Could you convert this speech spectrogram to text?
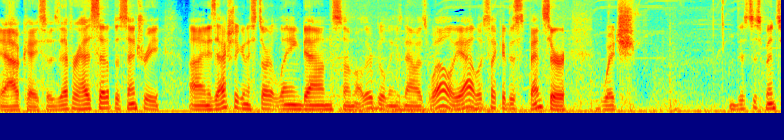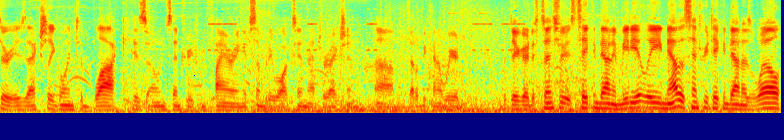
Yeah, okay, so Zephyr has set up the sentry uh, and is actually going to start laying down some other buildings now as well. Yeah, it looks like a dispenser, which this dispenser is actually going to block his own sentry from firing if somebody walks in that direction. Um, that'll be kind of weird. But there you go. sentry. is taken down immediately. Now the sentry taken down as well.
